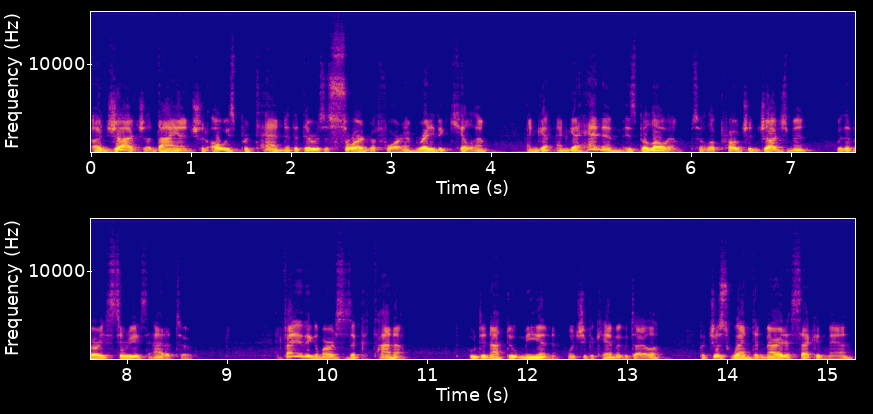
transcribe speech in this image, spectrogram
a, judge, a dayan, should always pretend that there is a sword before him, ready to kill him, and, and Gehenim is below him. So he'll approach a judgment with a very serious attitude. And finally, the Gemara says a katana, who did not do miyan when she became a Gdaila, but just went and married a second man.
